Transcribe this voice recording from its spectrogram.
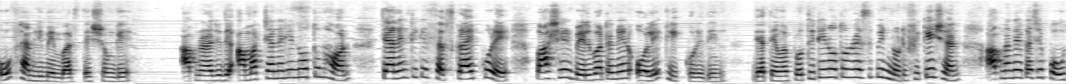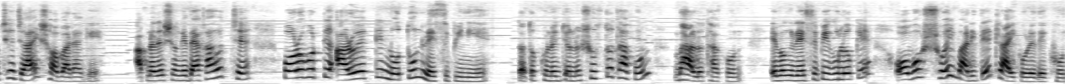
ও ফ্যামিলি মেম্বার্সদের সঙ্গে। আপনারা যদি আমার চ্যানেলে নতুন হন, চ্যানেলটিকে সাবস্ক্রাইব করে পাশের বেল বাটনের অলে ক্লিক করে দিন, যাতে আমার প্রতিটি নতুন রেসিপির নোটিফিকেশন আপনাদের কাছে পৌঁছে যায় সবার আগে। আপনাদের সঙ্গে দেখা হচ্ছে পরবর্তী আরও একটি নতুন রেসিপি নিয়ে। ততক্ষণের জন্য সুস্থ থাকুন, ভালো থাকুন এবং রেসিপিগুলোকে অবশ্যই বাড়িতে ট্রাই করে দেখুন।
